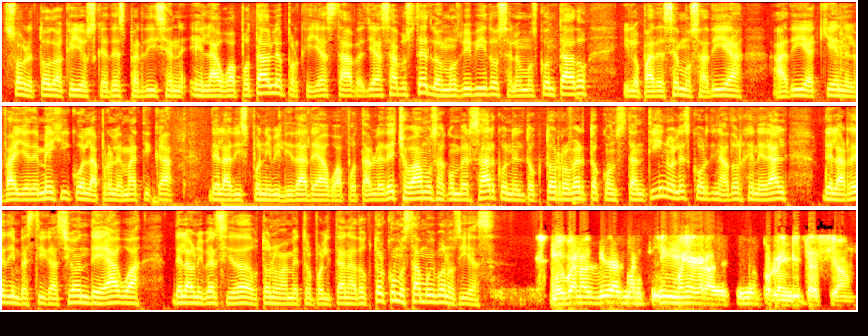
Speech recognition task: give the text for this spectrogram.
sobre todo aquellos que desperdician el agua potable, porque ya, está, ya sabe usted, lo hemos vivido, se lo hemos contado y lo padecemos a día a día aquí en el Valle de México, la problemática de la disponibilidad de agua potable. De hecho, vamos a conversar con el doctor Roberto Constantino, él es coordinador general de la Red de Investigación de Agua de la Universidad Autónoma Metropolitana. Doctor, ¿cómo está? Muy buenos días. Muy buenos días, Martín. Muy agradecido por la invitación.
